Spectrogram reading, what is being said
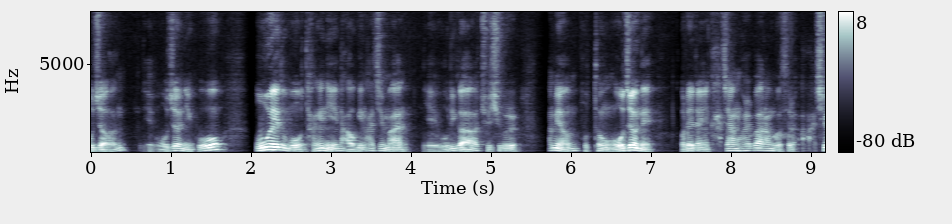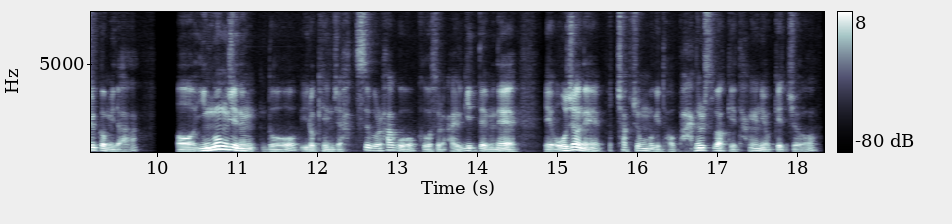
오전, 예, 오전이고 오후에도 뭐 당연히 나오긴 하지만 예, 우리가 주식을 하면 보통 오전에 거래량이 가장 활발한 것을 아실 겁니다. 어, 인공지능도 이렇게 이제 학습을 하고 그것을 알기 때문에 예, 오전에 포착 종목이 더 많을 수밖에 당연히 없겠죠.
